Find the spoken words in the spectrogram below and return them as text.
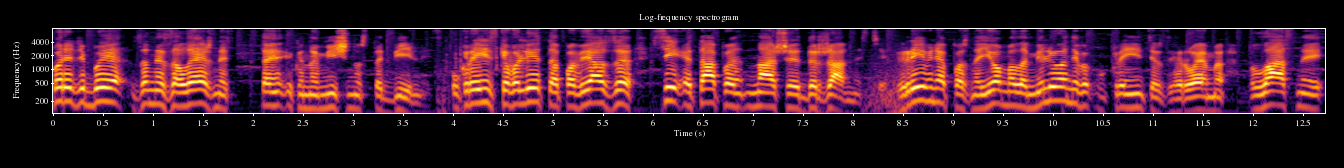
боротьби за незалежність та економічну стабільність. Українська валюта пов'язує всі етапи нашої державності. Гривня познайомила мільйонів українців з героями власної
